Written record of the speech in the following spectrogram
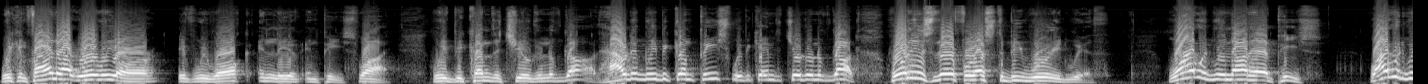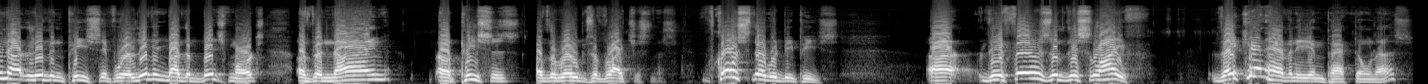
We can find out where we are if we walk and live in peace. Why? we become the children of God. How did we become peace? We became the children of God. What is there for us to be worried with? Why would we not have peace? Why would we not live in peace if we're living by the benchmarks of the nine uh, pieces of the robes of righteousness? Of course, there would be peace. Uh, the affairs of this life, they can't have any impact on us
